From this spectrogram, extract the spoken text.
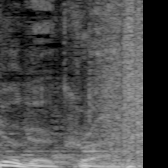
Sugar Crush.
